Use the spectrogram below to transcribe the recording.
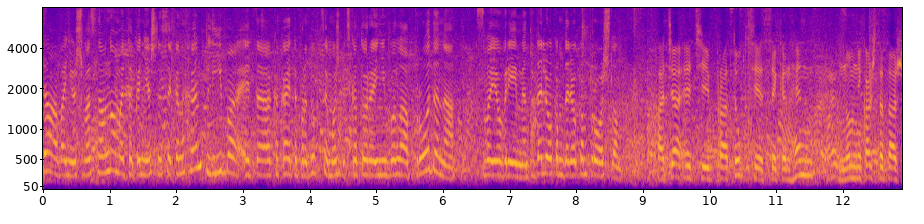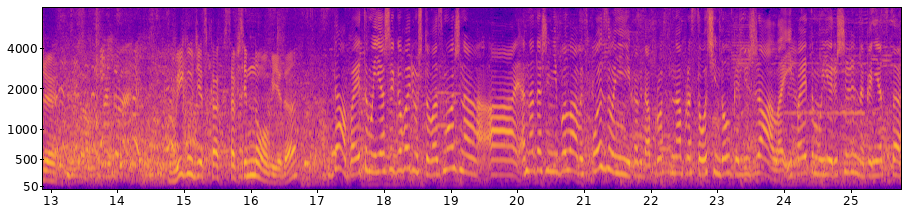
Да, Ванюш, в основном это, конечно, second-hand, либо это какая-то продукция, может быть, которая не была продана в свое время, в далеком-далеком прошлом. Хотя эти продукции second-hand, но ну, мне кажется, даже выглядят как совсем новые, да? Да, поэтому я же говорю, что, возможно, а, она даже не была в использовании никогда, просто-напросто очень долго лежала, и поэтому ее решили наконец-то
